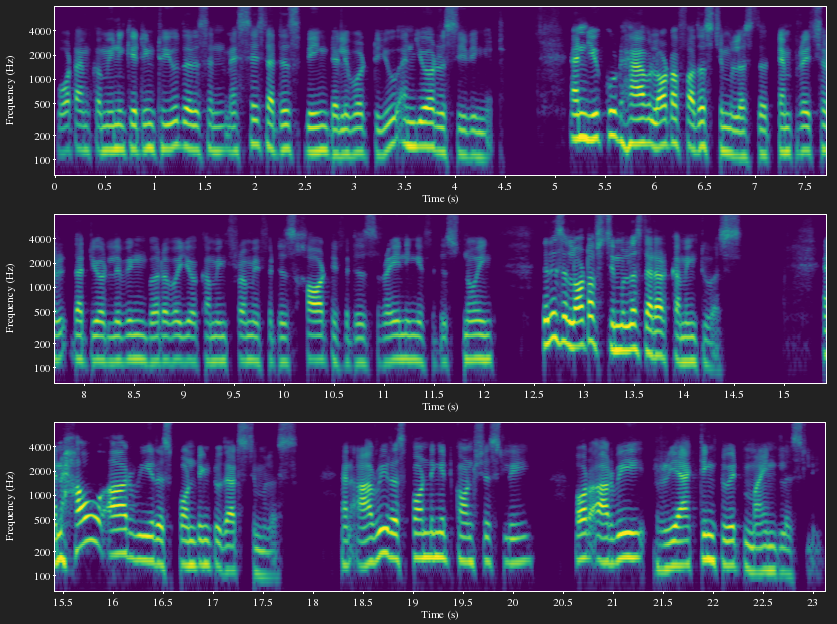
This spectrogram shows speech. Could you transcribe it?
What I'm communicating to you, there is a message that is being delivered to you, and you are receiving it. And you could have a lot of other stimulus, the temperature that you're living, wherever you're coming from, if it is hot, if it is raining, if it is snowing. There is a lot of stimulus that are coming to us and how are we responding to that stimulus? And are we responding it consciously or are we reacting to it mindlessly?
